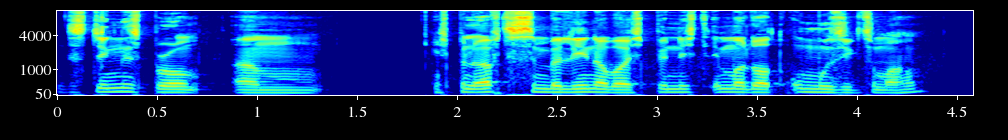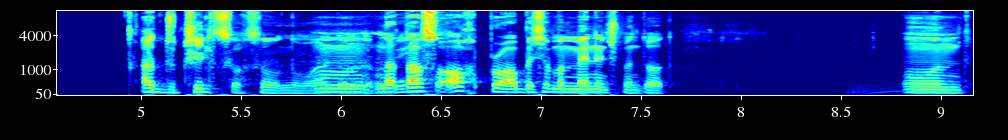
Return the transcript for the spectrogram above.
Das Ding ist, Bro, ähm, ich bin öfters in Berlin, aber ich bin nicht immer dort, um Musik zu machen. Ah, du chillst doch so normal. Mm, oder Na, das auch, Bro, aber ich habe ein Management dort. Und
